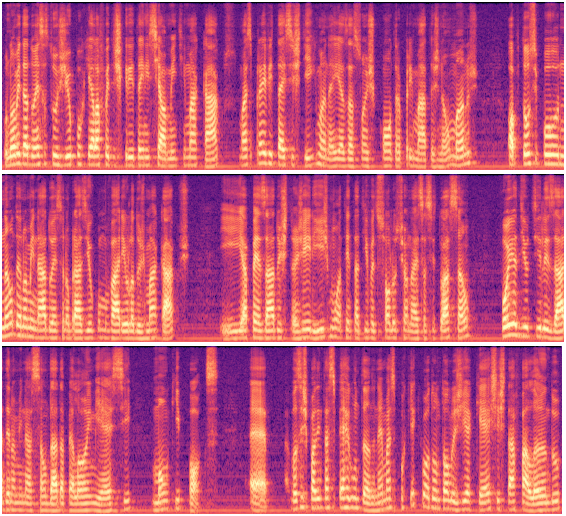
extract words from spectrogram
O nome da doença surgiu porque ela foi descrita inicialmente em macacos, mas para evitar esse estigma né, e as ações contra primatas não humanos, optou-se por não denominar a doença no Brasil como varíola dos macacos e apesar do estrangeirismo, a tentativa de solucionar essa situação foi a de utilizar a denominação dada pela OMS monkeypox. É, vocês podem estar se perguntando, né? Mas por que, que o Odontologia Cast está falando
